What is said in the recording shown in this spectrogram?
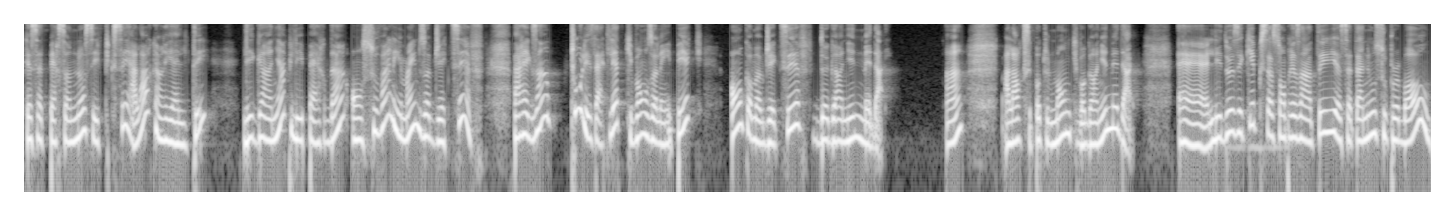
que cette personne-là s'est fixé, alors qu'en réalité, les gagnants puis les perdants ont souvent les mêmes objectifs. Par exemple, tous les athlètes qui vont aux Olympiques ont comme objectif de gagner une médaille. Hein? Alors que ce n'est pas tout le monde qui va gagner une médaille. Euh, les deux équipes qui se sont présentées euh, cette année au Super Bowl,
